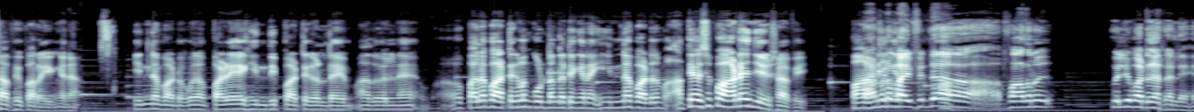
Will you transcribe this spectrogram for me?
ഷാഫി പറയും ഇങ്ങനെ. ഇന്ന പാട്ട് പഴയ ഹിന്ദി പാട്ടുകളുടെയും അതുപോലെ തന്നെ പല പാട്ടുകളും കൊണ്ടുവന്നിട്ട് ഇങ്ങനെ ഇന്ന പാട്ട് അത്യാവശ്യം പാടുകയും ചെയ്യും ഷാഫി. പാടി വൈഫിന്റെ ഫാദർ വലിയ പാട്ടുകാരനല്ലേ?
